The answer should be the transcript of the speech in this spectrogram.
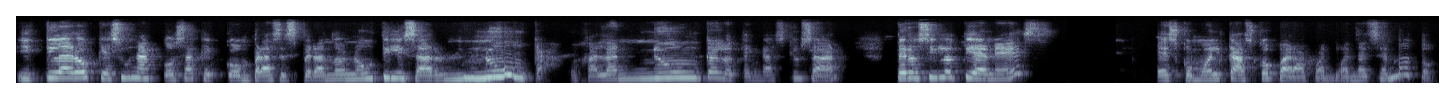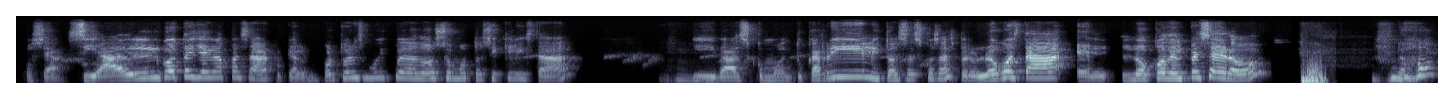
y claro que es una cosa que compras esperando no utilizar nunca. Ojalá nunca lo tengas que usar, pero si lo tienes, es como el casco para cuando andas en moto. O sea, si algo te llega a pasar, porque a lo mejor tú eres muy cuidadoso motociclista y vas como en tu carril y todas esas cosas, pero luego está el loco del pecero, ¿no?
